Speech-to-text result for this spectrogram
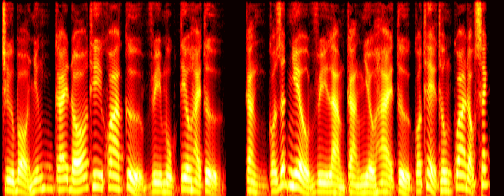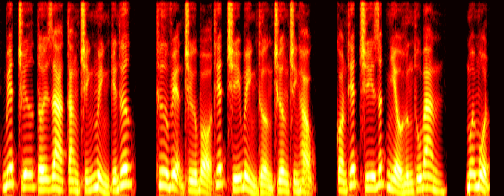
trừ bỏ những cái đó thi khoa cử vì mục tiêu hài tử, càng có rất nhiều vì làm càng nhiều hài tử có thể thông qua đọc sách biết chữ tới gia tăng chính mình kiến thức. Thư viện trừ bỏ thiết trí bình thường chương trình học, còn thiết trí rất nhiều hứng thú ban, mỗi một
